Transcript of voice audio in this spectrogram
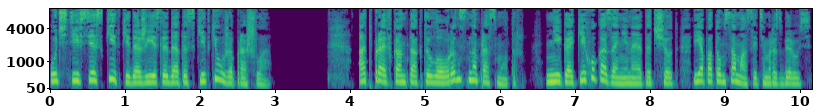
Учти все скидки, даже если дата скидки уже прошла. Отправь контакты Лоуренс на просмотр. Никаких указаний на этот счет, я потом сама с этим разберусь.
